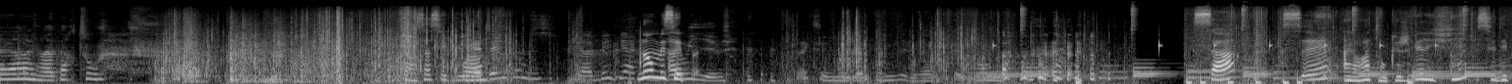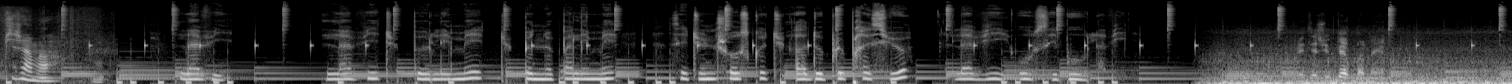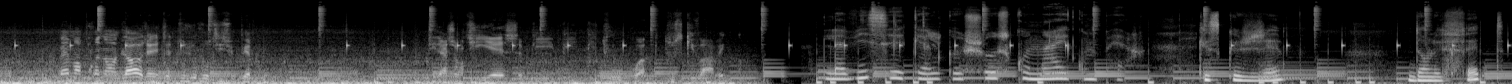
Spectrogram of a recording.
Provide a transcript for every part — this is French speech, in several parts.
là là, il y en a partout. Putain, ça c'est Il quoi a déjà une combi. Il a béga. Non, mais c'est Ah oui, c'est vrai que c'est une méga combi, elle est vraiment très grande. Ça, c'est. Alors attends que je vérifie, c'est des pyjamas. La vie. La vie, tu peux l'aimer, tu peux ne pas l'aimer. C'est une chose que tu as de plus précieux. La vie, oh c'est beau la vie. Elle était superbe, ma mère. Même en prenant de l'âge, elle était toujours aussi superbe. Puis la gentillesse, puis, puis, puis tout, quoi, tout ce qui va avec. Quoi. La vie, c'est quelque chose qu'on a et qu'on perd. Qu'est-ce que j'aime dans le fait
